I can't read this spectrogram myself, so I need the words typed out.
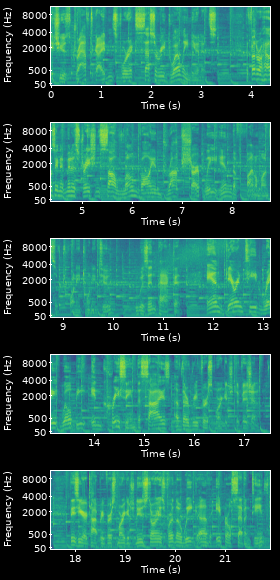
issues draft guidance for accessory dwelling units. The Federal Housing Administration saw loan volume drop sharply in the final months of 2022. Who was impacted? And guaranteed rate will be increasing the size of their reverse mortgage division. These are your top reverse mortgage news stories for the week of April 17th.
